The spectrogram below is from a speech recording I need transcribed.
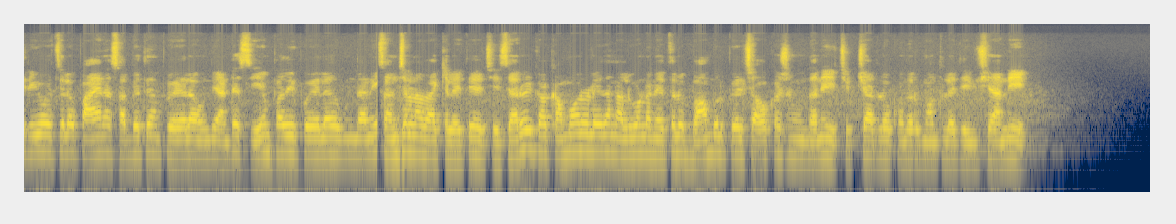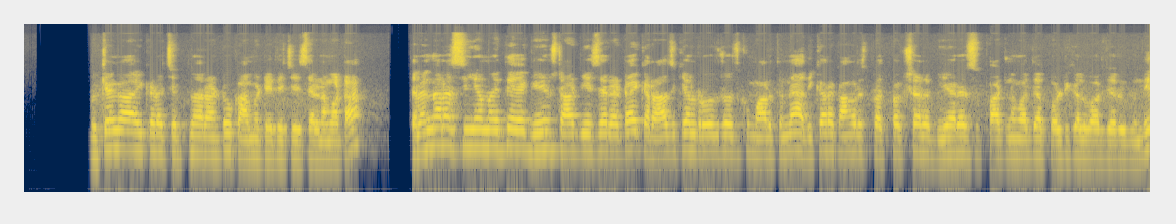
తిరిగి వచ్చేలోపు ఆయన సభ్యత్వం పోయేలా ఉంది. అంటే సీఎం పదవి పోయేలా ఉందని సంచలన వ్యాఖ్యలు అయితే చేశారు. ఇక ఖమ్మంలో లేదా నల్గొండ నేతలు బాంబులు పేల్చే అవకాశం ఉందని చిట్ చాట్లో కొందరు మంత్రులు అయితే ఈ విషయాన్ని ముఖ్యంగా ఇక్కడ చెప్తున్నారంటూ కామెంట్ అయితే చేశారనమాట తెలంగాణ సీఎం అయితే గేమ్ స్టార్ట్ చేశారట. ఇక రాజకీయాలు రోజు రోజుకు మారుతున్నాయి. అధికార కాంగ్రెస్ ప్రతిపక్షాల బీఆర్ఎస్ పార్టీల మధ్య పొలిటికల్ వార్ జరుగుతుంది.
